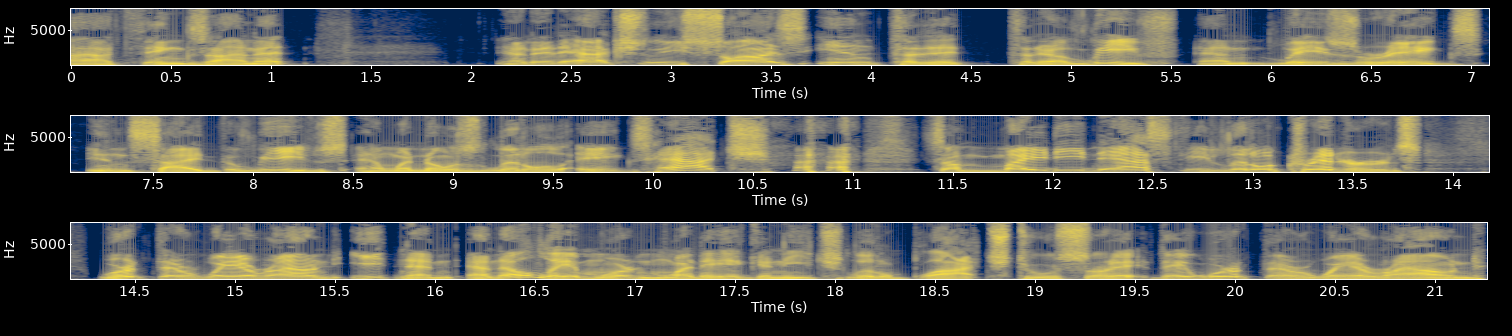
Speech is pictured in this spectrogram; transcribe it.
uh, things on it, and it actually saws into the to the leaf and lays her eggs inside the leaves. And when those little eggs hatch, some mighty nasty little critters work their way around eating it, and they'll lay more than one egg in each little blotch, too. So they, they work their way around.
